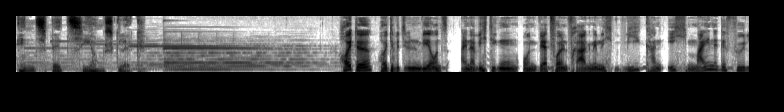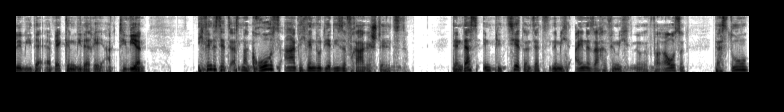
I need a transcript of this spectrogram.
ins Beziehungsglück. Heute, heute widmen wir uns einer wichtigen und wertvollen Frage, nämlich wie kann ich meine Gefühle wieder erwecken, wieder reaktivieren? Ich finde es jetzt erstmal großartig, wenn du dir diese Frage stellst. Denn das impliziert und setzt nämlich eine Sache für mich äh, voraus, dass du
